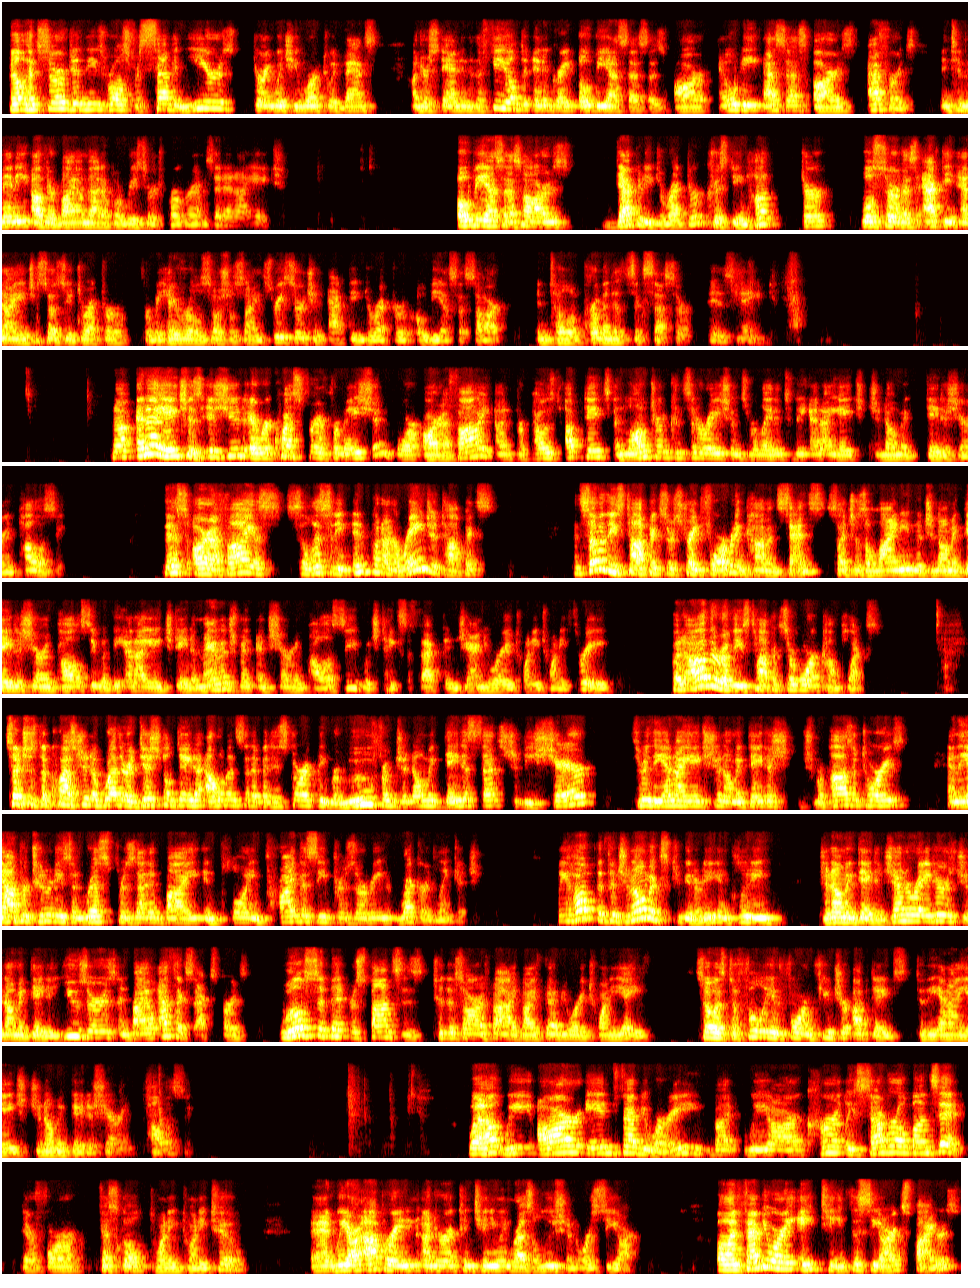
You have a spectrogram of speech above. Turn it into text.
Bill had served in these roles for seven years, during which he worked to advance understanding of the field to integrate OBSSR, OBSSR's efforts into many other biomedical research programs at NIH. OBSSR's Deputy Director, Christine Hunter, will serve as acting NIH Associate Director for Behavioral and Social Science Research and acting Director of OBSSR until a permanent successor is named. Now, NIH has issued a request for information or RFI on proposed updates and long-term considerations related to the NIH genomic data sharing policy. This RFI is soliciting input on a range of topics, and some of these topics are straightforward and common sense, such as aligning the genomic data sharing policy with the NIH data management and sharing policy, which takes effect in January of 2023. But other of these topics are more complex such as the question of whether additional data elements that have been historically removed from genomic data sets should be shared through the NIH genomic data repositories and the opportunities and risks presented by employing privacy preserving record linkage. We hope that the genomics community, including genomic data generators, genomic data users, and bioethics experts will submit responses to this RFI by February 28th so as to fully inform future updates to the NIH genomic data sharing policy. Well, we are in February, but we are currently several months in, therefore fiscal 2022. And we are operating under a continuing resolution or CR. Well, on February 18th, the CR expires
